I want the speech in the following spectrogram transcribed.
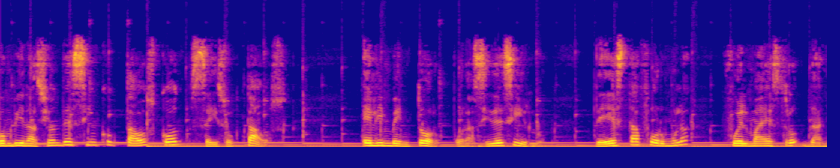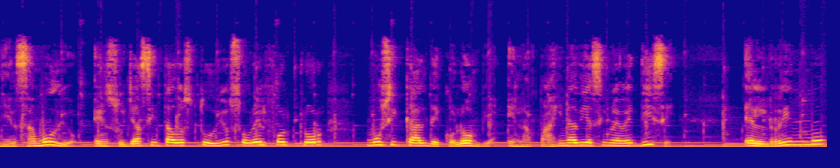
combinación de 5 octavos con 6 octavos. El inventor, por así decirlo, de esta fórmula fue el maestro Daniel Zamudio en su ya citado estudio sobre el folclore musical de Colombia. En la página 19 dice, el ritmo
